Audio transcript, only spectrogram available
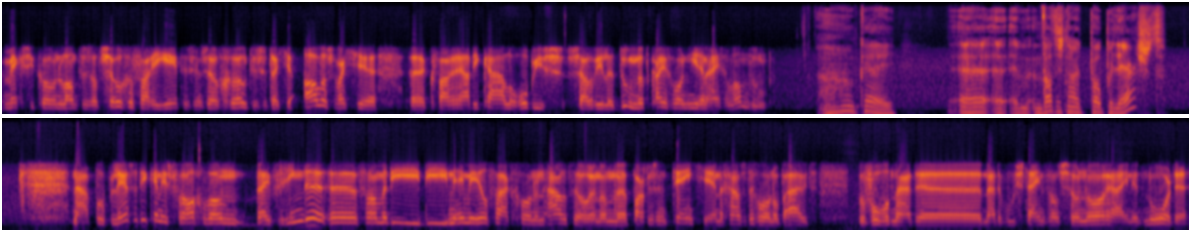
Mexico een land is dat zo gevarieerd is en zo groot is... dat je alles wat je qua radicale hobby's zou willen doen, dat kan je gewoon hier in eigen land doen. Ah, oké. Wat is nou het populairst? Nou, populairste wat ik ken is vooral gewoon bij vrienden eh, van me. Die, die nemen heel vaak gewoon een auto en dan eh, pakken ze een tentje en dan gaan ze er gewoon op uit. Bijvoorbeeld naar de, naar de woestijn van Sonora in het noorden.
